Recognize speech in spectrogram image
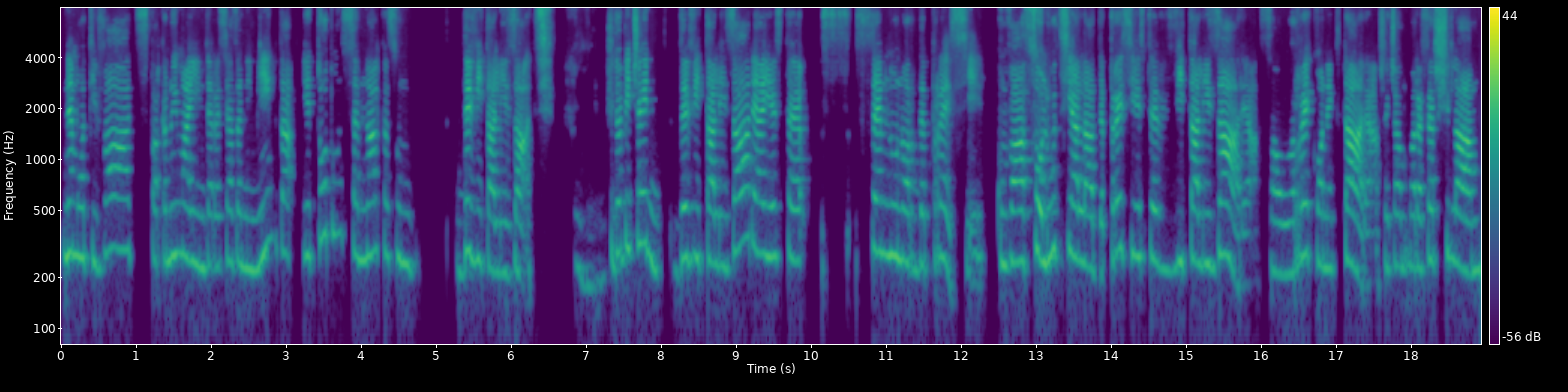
nemotivați, parcă nu-i mai interesează nimic, dar e tot un semnal că sunt devitalizați. Mm-hmm. Și de obicei, devitalizarea este semnul unor depresii. Cumva soluția la depresie este vitalizarea sau reconectarea. Și aici mă refer și la uh,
